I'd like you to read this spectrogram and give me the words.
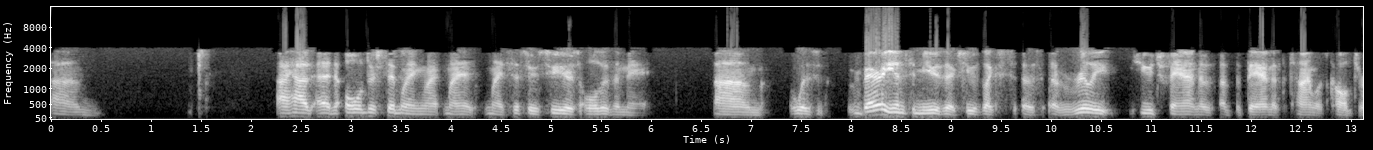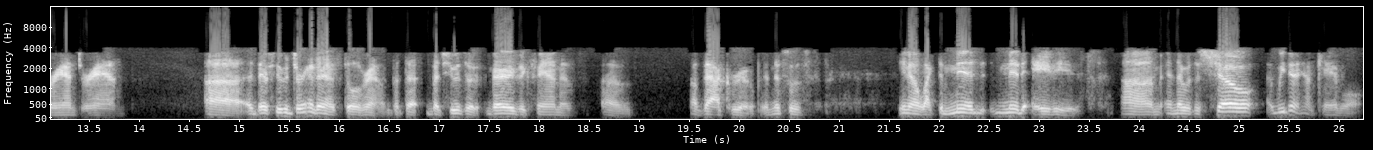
Um, I had an older sibling. My my my sister's two years older than me. Um, was very into music. She was like a, a really huge fan of, of the band at the time. It was called Duran Duran uh, there's Duran Duran is still around, but that but she was a very big fan of of of that group, and this was you know like the mid mid '80s. Um, and there was a show we didn't have cable,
